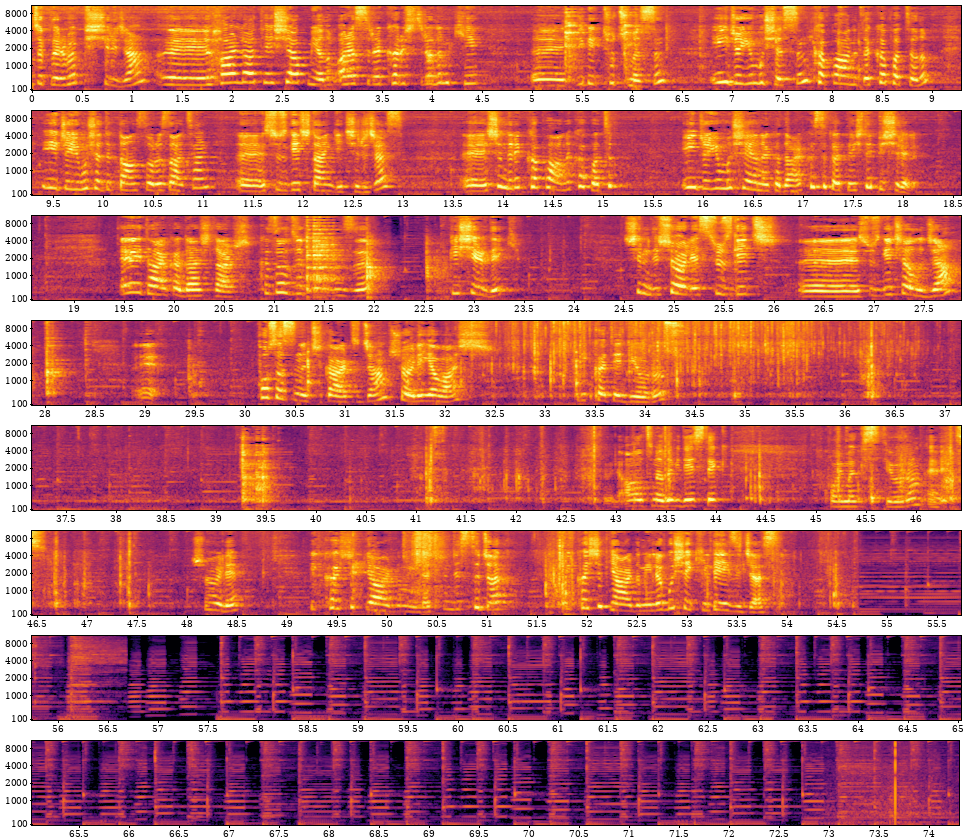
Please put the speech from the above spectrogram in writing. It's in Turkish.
Kızılcıklarımı pişireceğim. E, harlı ateş yapmayalım. Ara sıra karıştıralım ki e, dibi tutmasın. İyice yumuşasın. Kapağını da kapatalım. İyice yumuşadıktan sonra zaten e, süzgeçten geçireceğiz. E, şimdilik kapağını kapatıp iyice yumuşayana kadar kısık ateşte pişirelim. Evet arkadaşlar kızılcıklarımızı pişirdik. Şimdi şöyle süzgeç e, süzgeci alacağım. E, posasını çıkartacağım. Şöyle yavaş dikkat ediyoruz. Şöyle altına da bir destek koymak istiyorum. Evet. Şöyle bir kaşık yardımıyla şimdi sıcak bir kaşık yardımıyla bu şekilde ezeceğiz.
